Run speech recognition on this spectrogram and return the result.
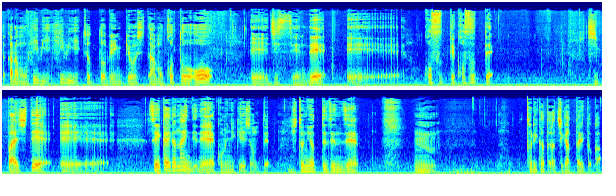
だからもう日々、日々ちょっと勉強したもことを、えー、実践で、えー、こすってこすって失敗して、えー、正解がないんでね、コミュニケーションって。人によって全然、うん、取り方が違ったりとか、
